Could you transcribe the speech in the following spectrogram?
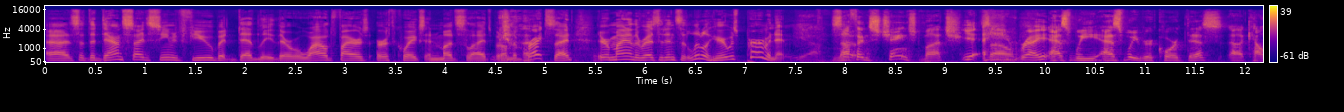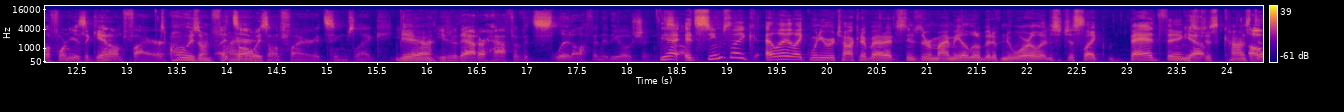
Uh, so the downside seemed few but deadly. There were wildfires, earthquakes, and mudslides. But on the bright side, they reminded the residents that Little here was permanent. Yeah, So- nothing's changed much. Yeah, so right. As we as we record this, uh, California is again on fire. Always on fire. It's always on fire. It seems like. Yeah. Either that or half of it slid off into the ocean. Yeah, so. it seems like LA, like when you were talking about it, it seems to remind me a little bit of New Orleans. Just like bad things Yep. just constantly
